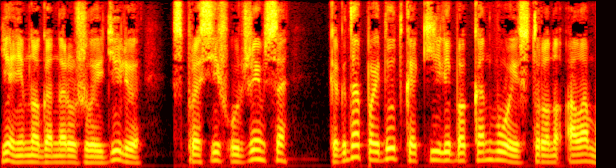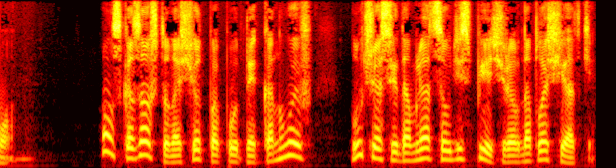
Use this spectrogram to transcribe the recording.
Я немного нарушил идиллию, спросив у Джеймса, когда пойдут какие-либо конвои в сторону Аламо. Он сказал, что насчет попутных конвоев лучше осведомляться у диспетчеров на площадке,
